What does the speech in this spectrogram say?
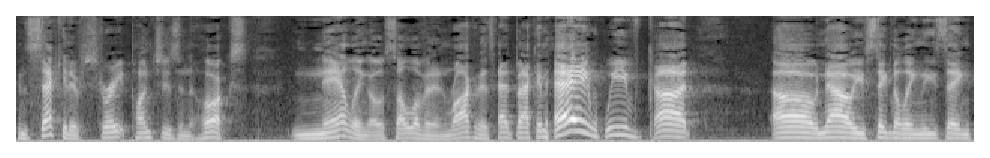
consecutive straight punches and hooks, nailing O'Sullivan and rocking his head back. And hey, we've got. Oh, now he's signaling. He's saying,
